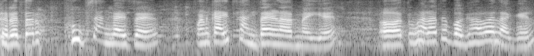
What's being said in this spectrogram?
खरं तर खूप सांगायचं आहे पण काहीच सांगता येणार नाहीये. अं, तुम्हाला ते बघावं लागेल.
